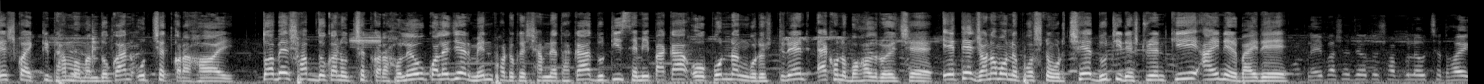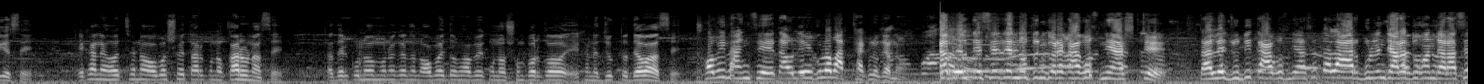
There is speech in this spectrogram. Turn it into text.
বেশ কয়েকটি ভ্রাম্যমান দোকান উচ্ছেদ করা হয়। তবে সব দোকান উচ্ছেদ করা হলেও কলেজের মেন ফটকের সামনে থাকা দুটি সেমি পাকা ও পূর্ণাঙ্গ রেস্টুরেন্ট এখনও বহাল রয়েছে। এতে জনমনে প্রশ্ন উঠছে, দুটি রেস্টুরেন্ট কি আইনের বাইরে? এই পাশে যেহেতু সবগুলো উচ্ছেদ হয়ে গেছে, এখানে হচ্ছে না, অবশ্যই তার কোনো কারণ আছে। তাদের কোনো, মনে করেন, অবৈধভাবে কোনো সম্পর্ক এখানে যুক্ত দেওয়া আছে? সবই ভাঙছে, তাহলে এগুলো বাদ থাকল কেন? বলতেছে যে নতুন করে কাগজ নিয়ে আসছে। তাহলে যদি কাগজ নিয়ে আসে, তাহলে আর গুলেন যারা দোকানদার আছে,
